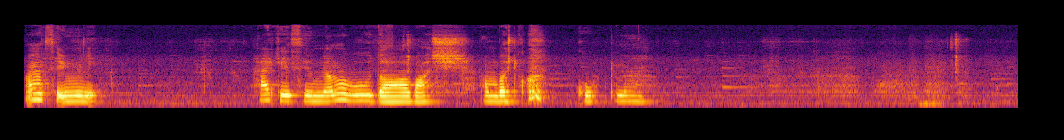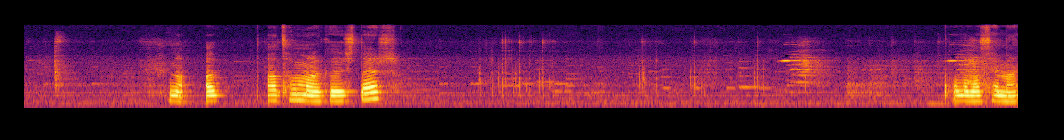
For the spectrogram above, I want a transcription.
Ama sevimli. Herkes sevimli ama bu daha baş. Ama başka. Korktum ha. Şunu at, atalım arkadaşlar. Olamaz hemen.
